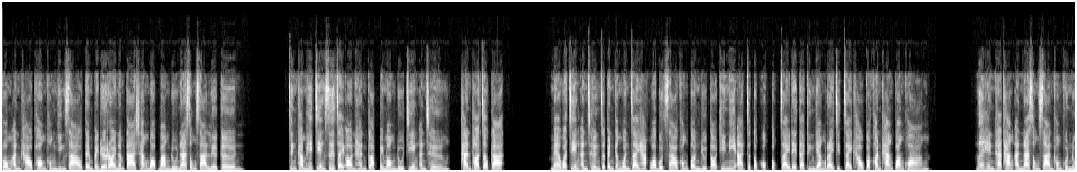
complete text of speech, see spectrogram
กลมอันขาวผ่องของหญิงสาวเต็มไปด้วยรอยน้ำตาช่างบอบบางดูน่าสงสารเหลือเกิน จึงทำให้เจียงซื่อใจอ่อนหันกลับไปมองดูเจียงอันเฉิง ท่านพ่อเจ้ากะ แม้ว่าเจียงอันเฉิงจะเป็นกังวลใจหากว่าบุตรสาวของตนอยู่ต่อที่นี่อาจจะตกอกตกใจได้แต่ถึงอย่างไรจิตใจเขาก็ค่อนข้างกว้างขวาง เมื่อเห็นท่าทางอันน่าสงสารของคุณหนู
